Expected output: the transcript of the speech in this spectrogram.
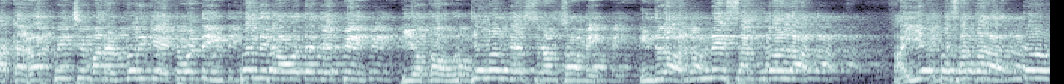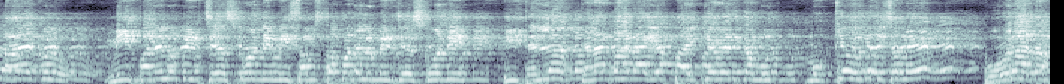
అక్కడ రప్పించి మన ఎవ్వరికి ఎటువంటి ఇబ్బంది కావద్దని చెప్పి ఈ యొక్క ఉద్యమం చేస్తున్నాం స్వామి. ఇందులో అన్ని సంఘాల అయ్యప్ప సంఘాల అందరూ నాయకులు మీ పనులు మీరు చేసుకోండి మీ సంస్థ పనులు మీరు చేసుకోండి. ఈ తెల్ల తెలంగాణ అయ్యప్ప ఐక్య వేదిక ము- ముఖ్య ఉద్దేశమే పోరాటం.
